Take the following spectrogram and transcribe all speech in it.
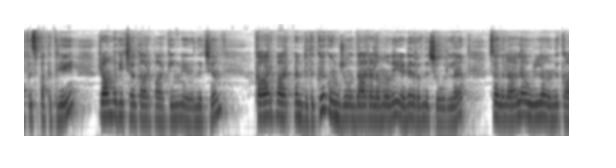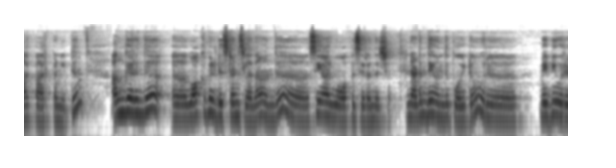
ஆஃபீஸ் பக்கத்துலேயே ராம்பகிச்சா கார் பார்க்கிங்னு இருந்துச்சு. கார் பார்க் பண்ணுறதுக்கு கொஞ்சம் தாராளமாகவே இடம் இருந்துச்சு உள்ளே ஸோ அதனால் உள்ளே வந்து கார் பார்க் பண்ணிவிட்டு அங்கேருந்து வாக்கபிள் டிஸ்டன்ஸில் தான் வந்து சிஆர்ஓ ஆஃபீஸ் இருந்துச்சு. நடந்தே வந்து போயிட்டோம். ஒரு மேபி ஒரு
